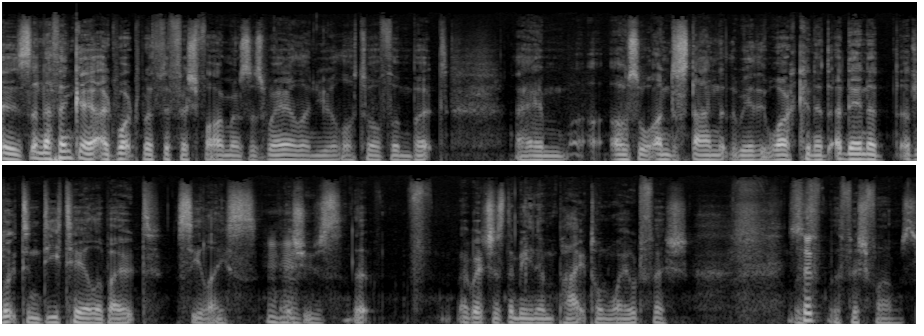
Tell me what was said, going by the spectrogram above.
is, and I think I, I'd worked with the fish farmers as well. I knew a lot of them, but um, I also understand that the way they work, and, I'd, and then I'd, I'd looked in detail about sea lice Mhm. issues, that, which is the main impact on wild fish. So- With, with fish farms.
